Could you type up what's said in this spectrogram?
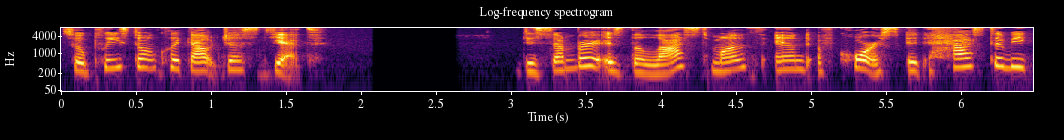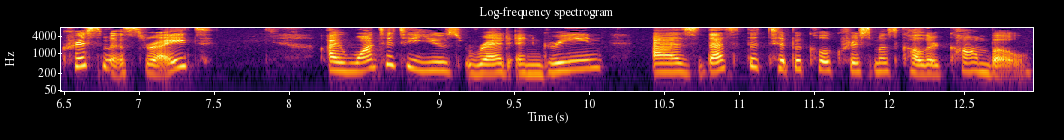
so please don't click out just yet. December is the last month, and of course, it has to be Christmas, right? I wanted to use red and green as that's the typical Christmas color combo.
